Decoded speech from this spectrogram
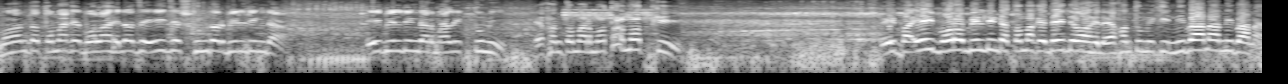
মোহন তো তোমাকে বলা হলো যে এই যে সুন্দর বিল্ডিংটা এই বিল্ডিংটার মালিক তুমি। এখন তোমার মতামত কি? এই এই বড় বিল্ডিংটা তোমাকে দিয়ে দেওয়া হলো এখন তুমি কি নিবা না নিবা না?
